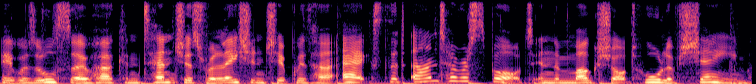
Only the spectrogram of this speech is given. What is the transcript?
It was also her contentious relationship with her ex that earned her a spot in the Mugshot Hall of Shame.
